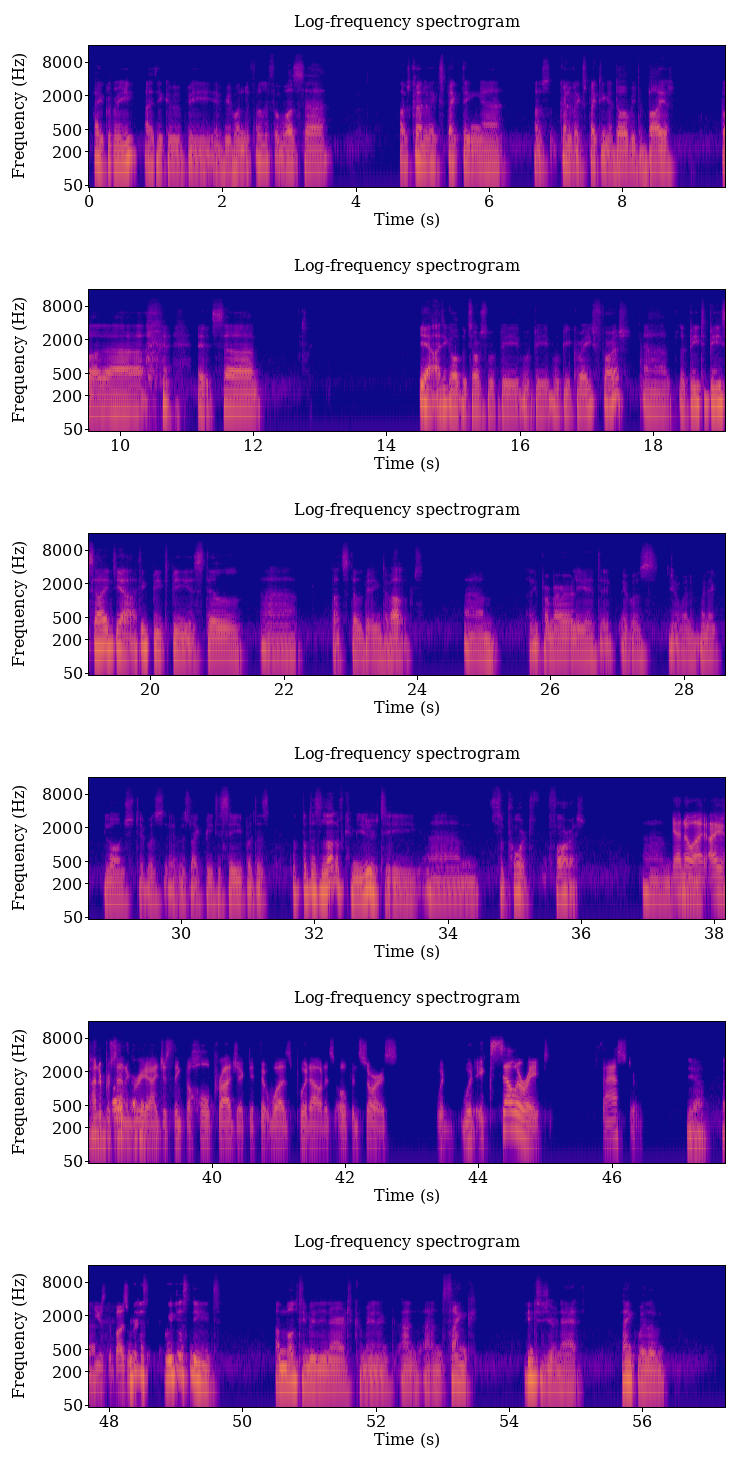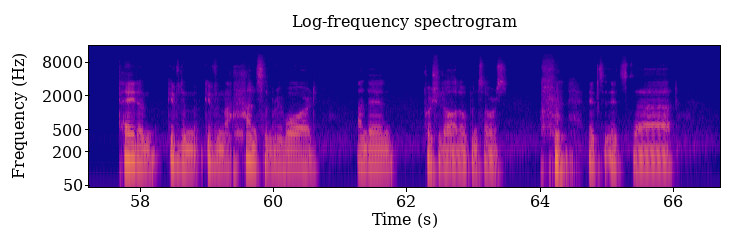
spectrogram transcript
I agree. I think it would be it'd be wonderful if it was. Uh, I was kind of expecting uh, I was kind of expecting Adobe to buy it, but uh, it's. Uh, yeah, I think open source would be would be would be great for it. Uh, the B two B side, yeah, I think B two B is still uh, that's still being developed. Um, I think primarily it, it, it was you know when when it launched it was it was like B two C, but there's but there's a lot of community um, support for it. Um, yeah, no, I, I 100% agree. I just think the whole project, if it was put out as open source, would would accelerate faster. Yeah. Use the buzzword. We just, we just need a multimillionaire to come in and, and, and thank IntegerNet, thank Willem, pay them, give them give them a handsome reward, and then push it all open source. it's it's uh,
